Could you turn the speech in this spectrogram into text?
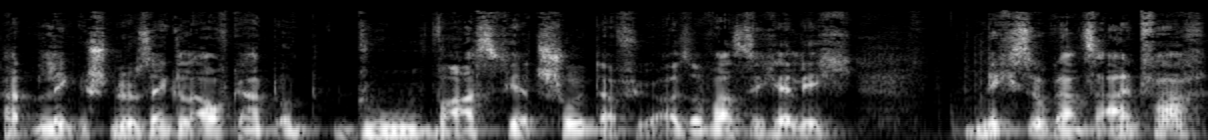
hat einen linken Schnürsenkel aufgehabt und du warst jetzt schuld dafür. Also war sicherlich nicht so ganz einfach.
